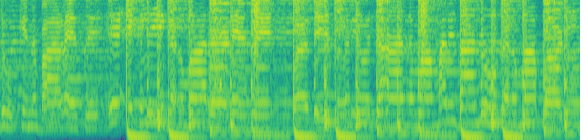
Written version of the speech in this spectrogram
ડૂકીને બાળે છે. એ એકલી ઘરમાં રડે છે. બધે સૂર્યો જાનમાં મારી જાનું ઘરમાં પડી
